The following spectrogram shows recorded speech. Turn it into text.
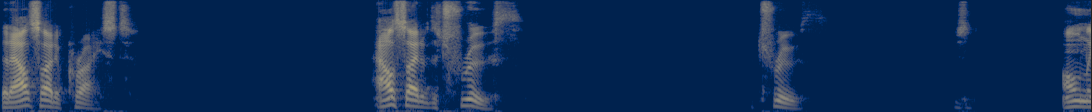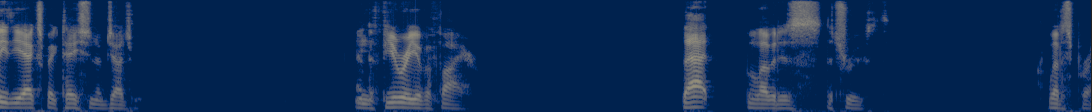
that outside of Christ, outside of the truth, truth, is only the expectation of judgment and the fury of a fire. That, beloved, is the truth. Let us pray.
